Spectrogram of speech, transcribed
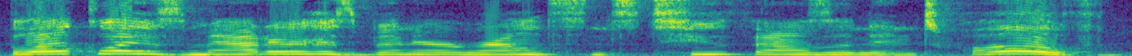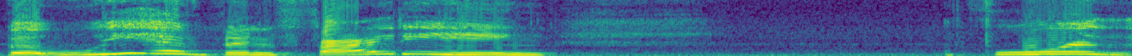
Black Lives Matter has been around since 2012, but we have been fighting for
